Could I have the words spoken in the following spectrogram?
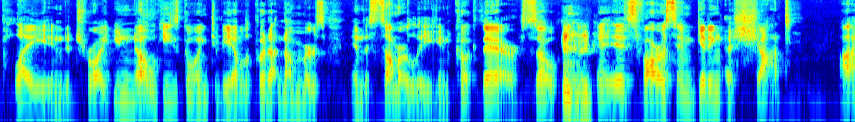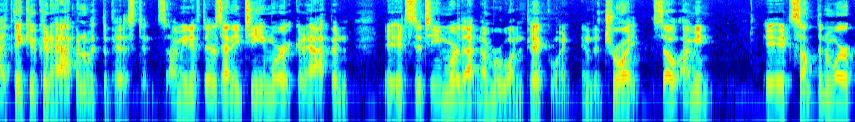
play in Detroit. You know he's going to be able to put up numbers in the summer league and cook there. So mm-hmm. as far as him getting a shot, I think it could happen with the Pistons. I mean, if there's any team where it could happen, it's the team where that number one pick went in Detroit. So I mean, it's something where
